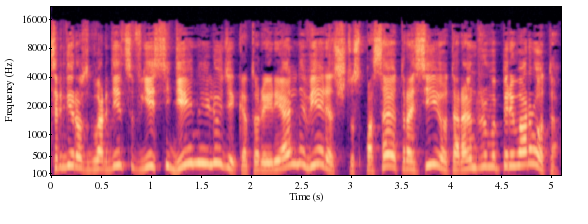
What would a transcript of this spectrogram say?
Среди росгвардейцев есть идейные люди, которые реально верят, что спасают Россию от оранжевого переворота.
